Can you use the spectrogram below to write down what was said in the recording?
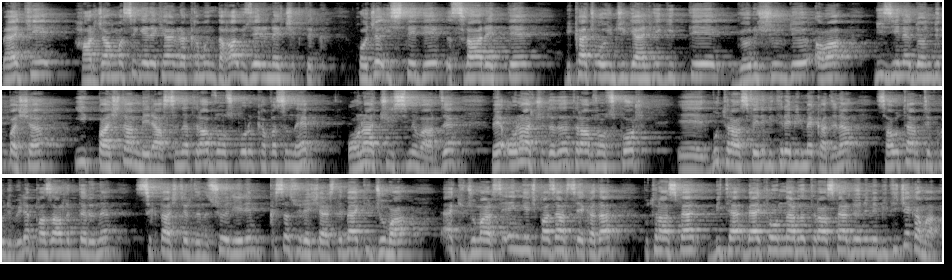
Belki harcanması gereken rakamın daha üzerine çıktık. Hoca istedi, ısrar etti. Birkaç oyuncu geldi gitti, görüşüldü ama biz yine döndük başa. İlk baştan beri aslında Trabzonspor'un kafasında hep Onaçu ismi vardı. Ve Onaçu'da da Trabzonspor e, bu transferi bitirebilmek adına Southampton kulübüyle pazarlıklarını sıklaştırdığını söyleyelim. Kısa süre içerisinde belki cuma, belki cumartesi en geç pazartesiye kadar bu transfer biter. Belki onlarda transfer dönemi bitecek ama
